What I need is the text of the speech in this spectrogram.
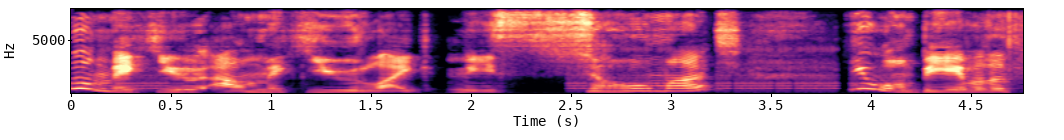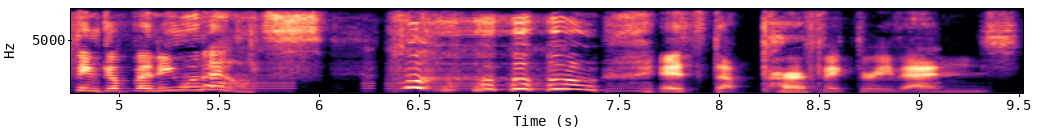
We'll make you, I'll make you like me so much, you won't be able to think of anyone else. it's the perfect revenge.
